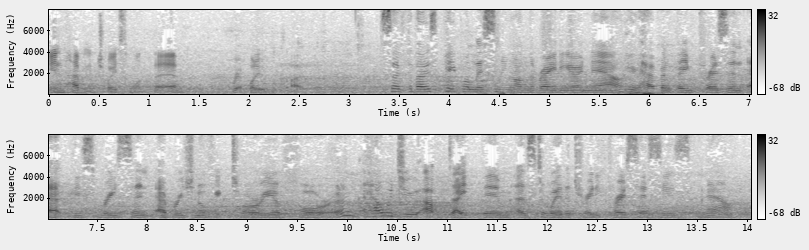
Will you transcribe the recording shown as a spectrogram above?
in having a choice in what their rep body would look like. So, for those people listening on the radio now who haven't been present at this recent Aboriginal Victoria Forum, how would you update them as to where the treaty process is now?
